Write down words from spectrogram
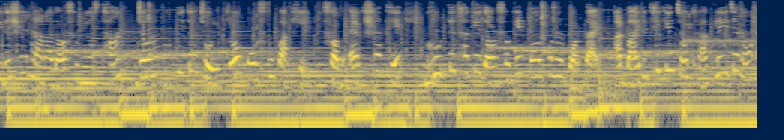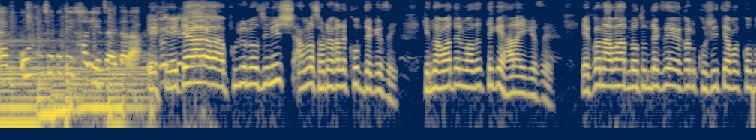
বিদেশের নানা দর্শনীয় স্থান, জননন্দিত চরিত্র, পশু, পাখি, সব একসাথে ঘুরতে থাকে দর্শকের কল্পনার পর্দায়। আর বাইরে থেকে চোখ রাখলেই যেন এক অন্য জগতে হারিয়ে যায় তারা। এটা পুরনো জিনিস আমরা ছোটকালে খুব দেখেছি কিন্তু আমাদের মাঝের থেকে হারাই গেছে। এখন আবার নতুন দেখছে এখন খুশিতে আমার খুব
